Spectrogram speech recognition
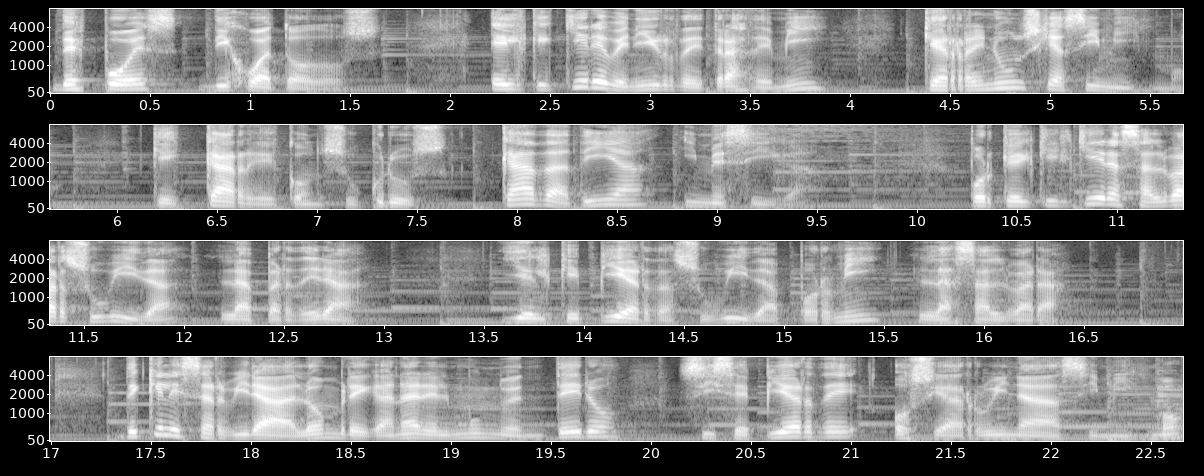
Después dijo a todos, El que quiere venir detrás de mí, que renuncie a sí mismo, que cargue con su cruz cada día y me siga. Porque el que quiera salvar su vida, la perderá, y el que pierda su vida por mí, la salvará. ¿De qué le servirá al hombre ganar el mundo entero si se pierde o se arruina a sí mismo?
